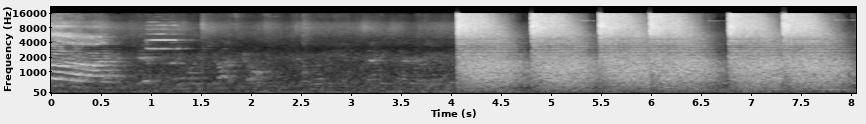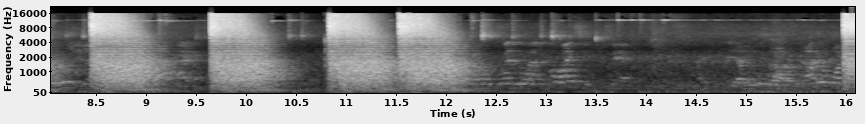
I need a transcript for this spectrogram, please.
by. I don't want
